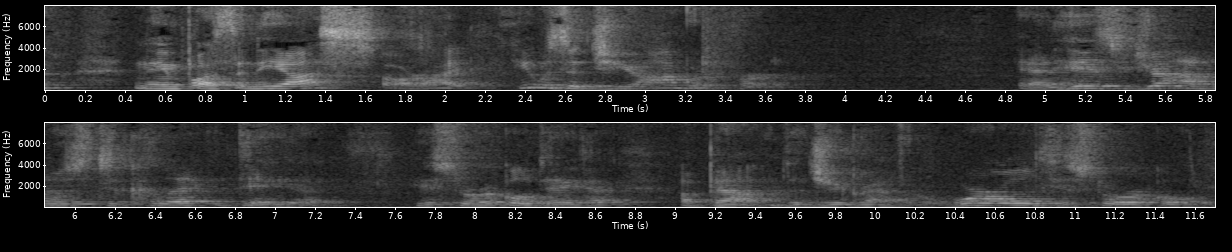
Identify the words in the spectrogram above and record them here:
named Pausanias, all right? He was a geographer. And his job was to collect data, historical data, about the geographical world, historical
